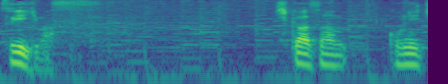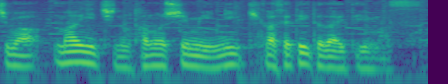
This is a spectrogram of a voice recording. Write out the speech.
次いきます。石川さんこんにちは。毎日の楽しみに聞かせていただいています。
